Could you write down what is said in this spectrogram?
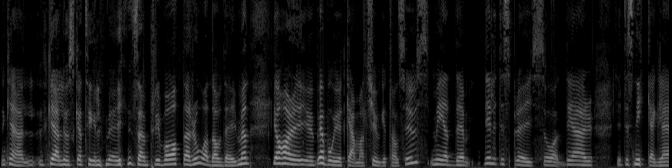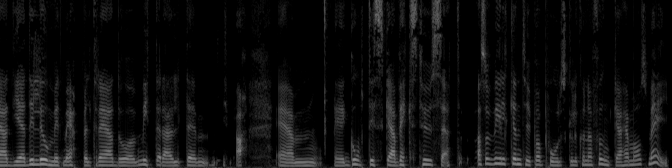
nu kan jag, kan jag luska till mig så här privata råd av dig, men jag har ju, jag bor ju i ett gammalt 20-talshus med, eh, det är lite spröjs och det är lite snickarglädje, det är lummigt med äppelträd och mitt det där lite, ja, äm, gotiska växthuset. Alltså vilken typ av pool skulle kunna funka hemma hos mig?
